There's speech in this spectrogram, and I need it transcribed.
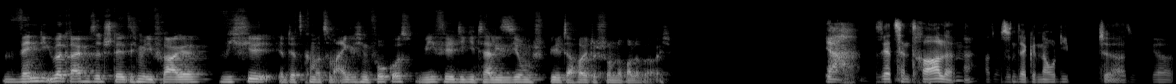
wenn die übergreifend sind, stellt sich mir die Frage, wie viel, und jetzt kommen wir zum eigentlichen Fokus, wie viel Digitalisierung spielt da heute schon eine Rolle bei euch? Ja, sehr zentrale. Ne? Also das sind ja genau die Punkte. Also wir,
